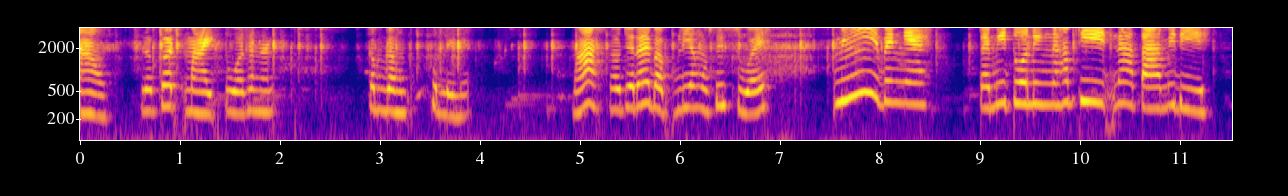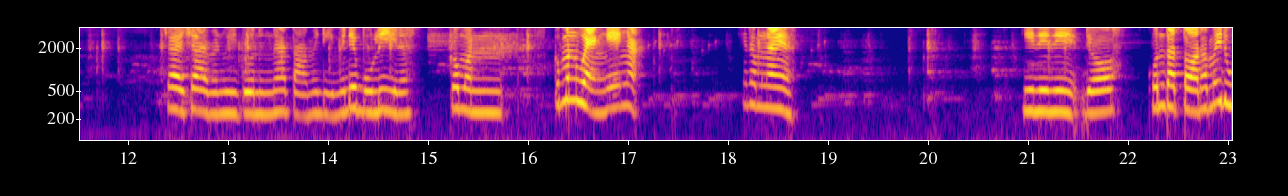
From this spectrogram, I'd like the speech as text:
อ้าวแล้วก็มาอีกตัวซะงั้นกำลังพูดเลยเนี่ย มา เราจะได้แบบเรียงแบบสวยๆ นี่เป็นไง แต่มีตัวหนึ่งนะครับที่หน้าตาไม่ดี ใช่ใช่มันมีตัวหนึ่งหน้าตาไม่ดีไม่ได้บูลลี่นะ ก็มัน ก็มันแหว่งเองอะ่ะ ให้ทำไงอะ่ะ นี่นี่นี่เดี๋ยว คนตัดต่อทำให้ดู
